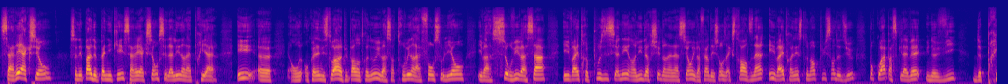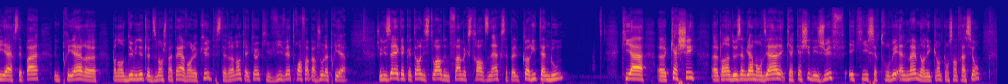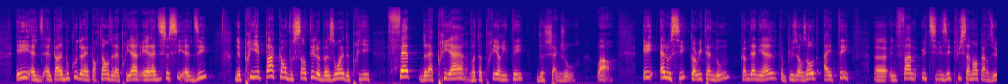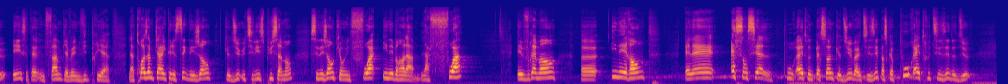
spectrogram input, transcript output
sa réaction, ce n'est pas de paniquer, sa réaction, c'est d'aller dans la prière. Et euh, on, connaît l'histoire, la plupart d'entre nous, il va se retrouver dans la fosse au lion, il va survivre à ça, il va être positionné en leadership dans la nation, il va faire des choses extraordinaires, et il va être un instrument puissant de Dieu. Pourquoi? Parce qu'il avait une vie de prière. Ce n'était pas une prière euh, pendant deux minutes le dimanche matin avant le culte, c'était vraiment quelqu'un qui vivait trois fois par jour la prière. Je lisais il y a quelque temps l'histoire d'une femme extraordinaire qui s'appelle Corrie ten Boom, qui a euh, caché euh, pendant la Deuxième Guerre mondiale, qui a caché des Juifs et qui s'est retrouvée elle-même dans les camps de concentration. Et elle parlait beaucoup de l'importance de la prière et elle a dit ceci, elle dit, ne priez pas quand vous sentez le besoin de prier. Faites de la prière votre priorité de chaque jour. Wow! Et elle aussi, Corrie ten Boom, comme Daniel, comme plusieurs autres, a été euh, une femme utilisée puissamment par Dieu et c'était une femme qui avait une vie de prière. La troisième caractéristique des gens que Dieu utilise puissamment, c'est des gens qui ont une foi inébranlable. La foi est vraiment euh, inhérente, elle est essentielle pour être une personne que Dieu va utiliser parce que pour être utilisé de Dieu,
